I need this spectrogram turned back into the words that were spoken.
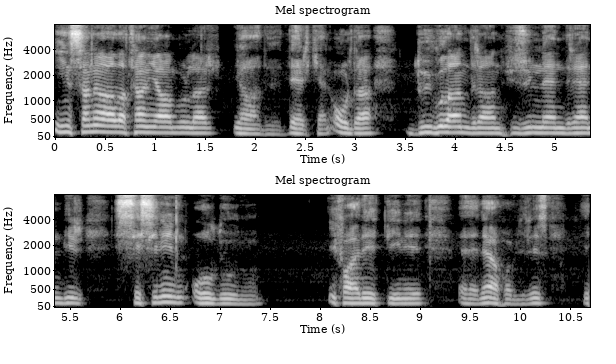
insanı ağlatan yağmurlar yağdı derken orada duygulandıran, hüzünlendiren bir sesinin olduğunu ifade ettiğini e, ne yapabiliriz? E,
